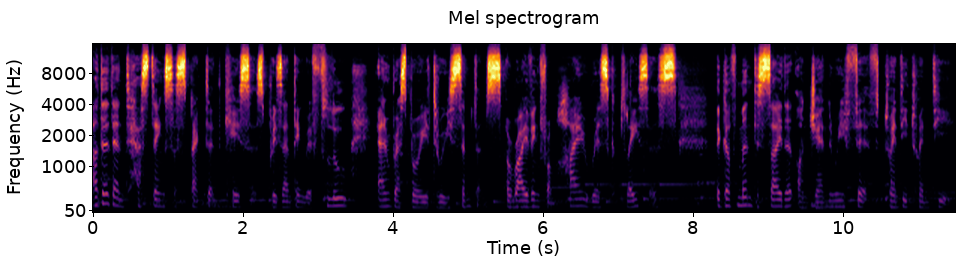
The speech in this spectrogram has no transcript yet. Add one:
Other than testing suspected cases presenting with flu and respiratory symptoms arriving from high risk places, the government decided on January 5, 2020,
